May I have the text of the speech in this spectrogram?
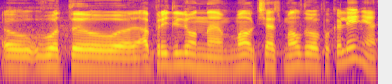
э, вот э, определенная часть молодого поколения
